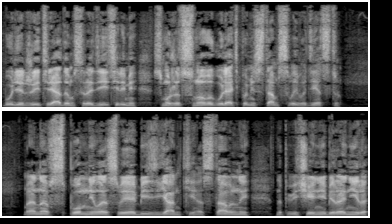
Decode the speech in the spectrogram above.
будет жить рядом с родителями, сможет снова гулять по местам своего детства. Она вспомнила о своей обезьянке, оставленной на попечение Беронира,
